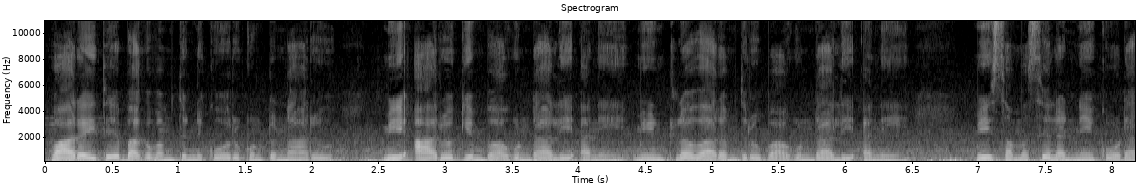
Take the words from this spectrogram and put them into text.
వారైతే భగవంతుణ్ణి కోరుకుంటున్నారు. మీ ఆరోగ్యం బాగుండాలి అని మీ ఇంట్లో వారందరూ బాగుండాలి అని మీ సమస్యలన్నీ కూడా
